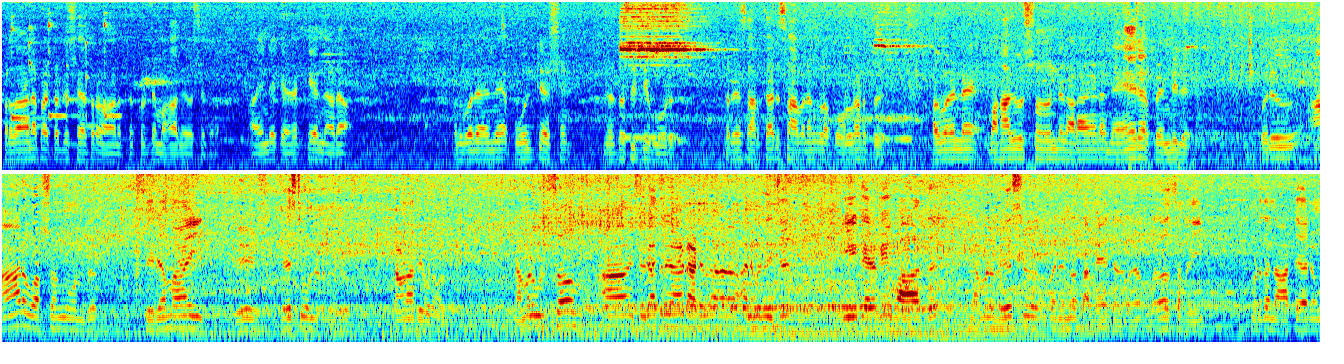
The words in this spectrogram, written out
പ്രധാനപ്പെട്ട ഒരു ക്ഷേത്രമാണ് തൃക്കുട്ടി മഹാദേവ ക്ഷേത്രം. അതിന്റെ കിഴക്കേ നട അതുപോലെ തന്നെ പോലീസ് സ്റ്റേഷൻ ഇലക്ട്രിസിറ്റി ബോർഡ് ഇത്രയും സർക്കാർ സ്ഥാപനങ്ങളൊക്കെ ഉള്ളിടത്ത് അതുപോലെ തന്നെ മഹാദേവ മഹാദേവസ്വാമിന്റെ നടയുടെ നേരെ ഫ്രണ്ടിൽ ഒരു ആറ് വർഷം കൊണ്ട് സ്ഥിരമായി വേസ്റ്റ് കൊണ്ടിടുന്നൊരു പ്രവണത ഇവിടെ ഉണ്ട് നമ്മൾ ഉത്സവം ആ, ശിവരാത്രിയായിട്ട് അടു അനുബന്ധിച്ച് ഈ കിഴക്കേ ഭാഗത്ത് നമ്മൾ വേസ്റ്റ് വരുന്ന സമയത്ത് അതുപോലെ ഉപദേശസമിതി ഇവിടുത്തെ നാട്ടുകാരും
